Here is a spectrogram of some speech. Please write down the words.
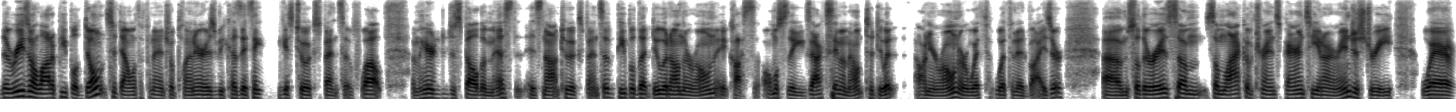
the reason a lot of people don't sit down with a financial planner is because they think it's too expensive. Well, I'm here to dispel the myth. It's not too expensive. People that do it on their own, it costs almost the exact same amount to do it on your own or with with an advisor. Um, so there is some some lack of transparency in our industry where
